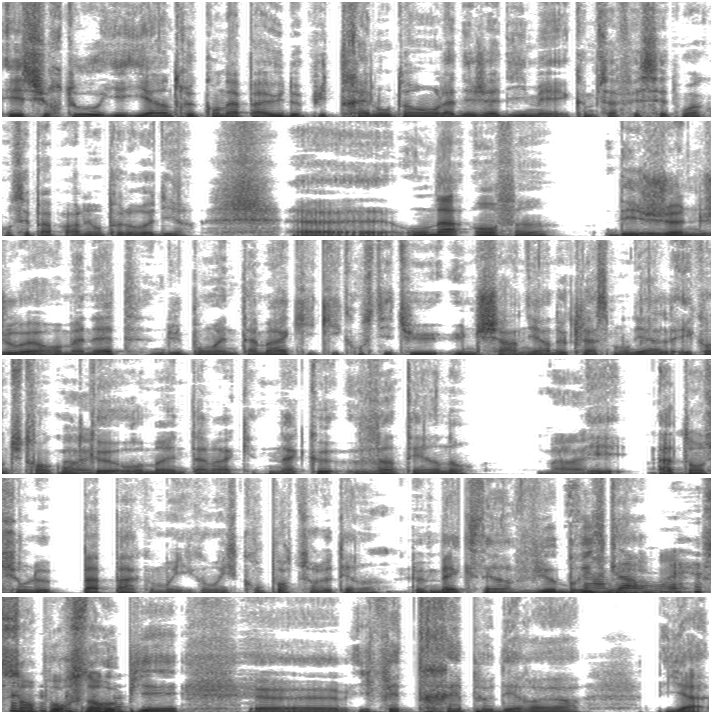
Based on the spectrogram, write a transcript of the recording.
Et surtout, il y a un truc qu'on n'a pas eu depuis très longtemps, on l'a déjà dit, mais comme ça fait sept mois qu'on ne s'est pas parlé, on peut le redire. Euh, on a enfin des jeunes joueurs aux manettes, Dupont Ntamak, qui, qui constituent une charnière de classe mondiale. Et quand tu te rends compte bah que Romain Ntamak n'a que 21 ans, bah et attention le papa, comment il, comment il se comporte sur le terrain. Le mec, c'est un vieux briscard, 100% au pied, euh, il fait très peu d'erreurs. Il y a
